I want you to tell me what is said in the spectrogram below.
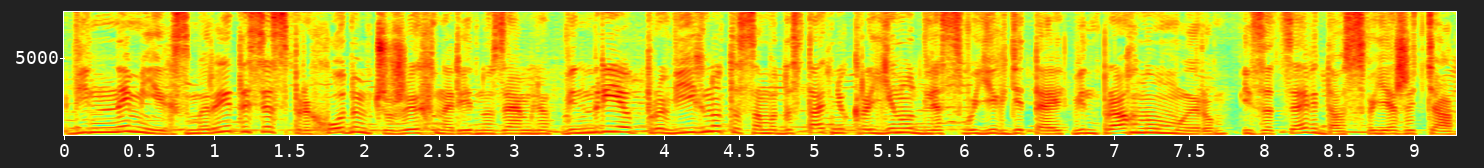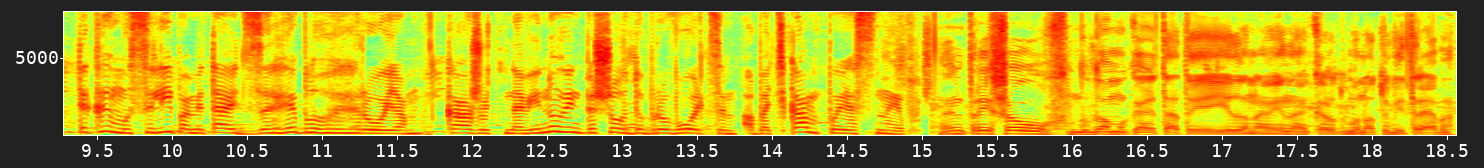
Він не міг змиритися з приходом чужих на рідну землю. Він мріяв про вільну та самодостатню країну для своїх дітей. Він прагнув миру і за це віддав своє життя. Таким у селі пам'ятають загиблого героя. кажуть, на війну він пішов добровольцем, а батькам пояснив. Він прийшов додому, каже, тато, я їду на війну. Я кажу, воно тобі треба.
